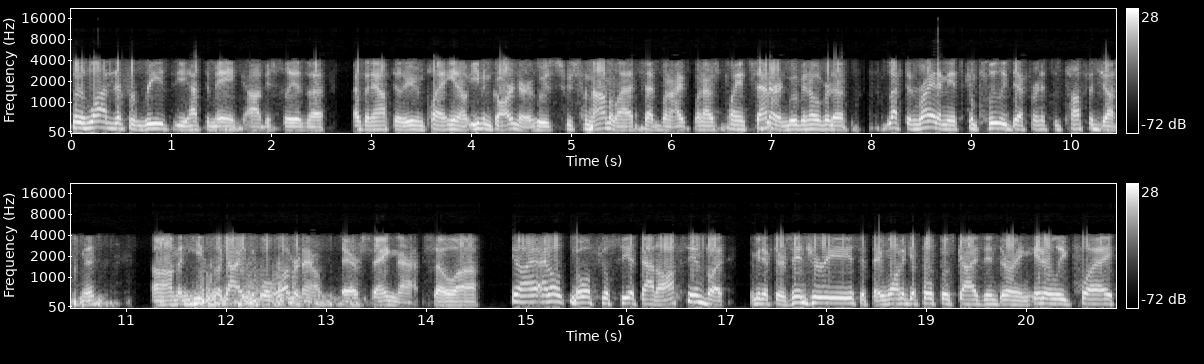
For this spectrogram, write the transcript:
there's a lot of different reads that you have to make, obviously, as a as an outfielder. Even playing, you know, even Gardner, who's who's phenomenal. I said when I when I was playing center and moving over to left and right. I mean, it's completely different. It's a tough adjustment. Um, and he's the guy who's a gold glover now. There saying that. So uh, you know, I, I don't know if you'll see it that often, but I mean, if there's injuries, if they want to get both those guys in during interleague play,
